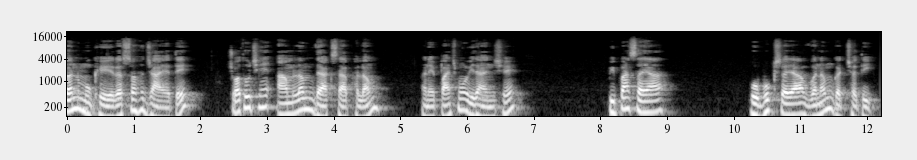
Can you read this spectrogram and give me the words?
તન્મુખે રસ જાયતે. ચોથું છે આમલમ દ્રાક્ષા ફલમ અને પાંચમું વિધાન છે પીપાસયા બુભુક્ષયા વનમ ગચ્છતિ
